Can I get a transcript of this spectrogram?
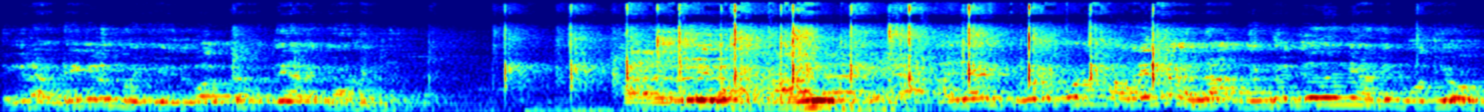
നിങ്ങൾ എവിടെയെങ്കിലും പോയി ഇതുപോലത്തെ ധ്യാനം കാണില്ല. അത് ഞാൻ കൂടെ കൂടെ പറയുന്നതല്ല നിങ്ങൾക്ക് തന്നെ അത് ബോധ്യമാവും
